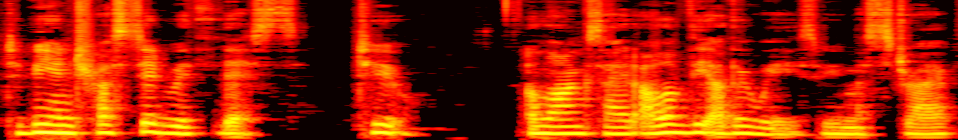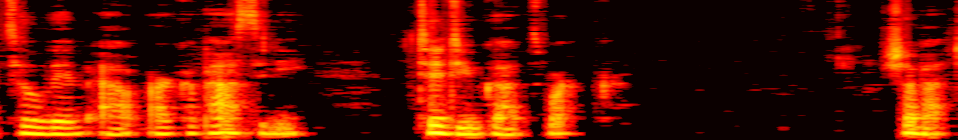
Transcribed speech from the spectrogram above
to be entrusted with this, too, alongside all of the other ways we must strive to live out our capacity to do God's work. Shabbat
